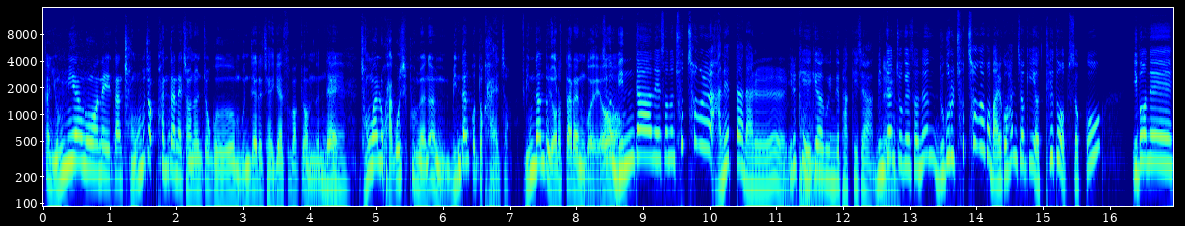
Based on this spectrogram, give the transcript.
그러니까 윤미향 의원의 일단 정무적 판단에 저는 조금 문제를 제기할 수밖에 없는데 네. 정말로 가고 싶으면은 민단 것도 가야죠. 민단도 열었다라는 거예요. 지금 민단에서는 초청을 안 했다 나를 이렇게 음. 얘기하고 있는데 박 기자 민단 네. 쪽에서는 누구를 초청하고 말고 한 적이 여태도 없었고 이번에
